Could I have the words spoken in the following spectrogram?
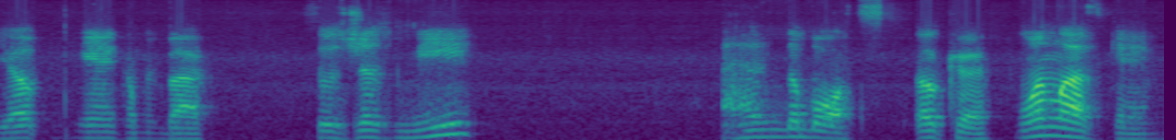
Yep, he ain't coming back. So it's just me and the boss. Okay, one last game.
